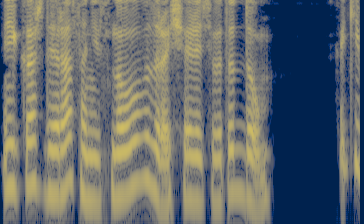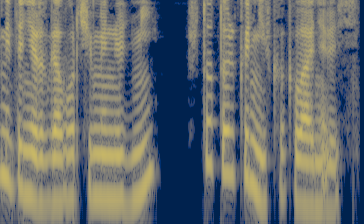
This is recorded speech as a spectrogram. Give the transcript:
и каждый раз они снова возвращались в этот дом. Какими-то неразговорчивыми людьми, что только низко кланялись».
